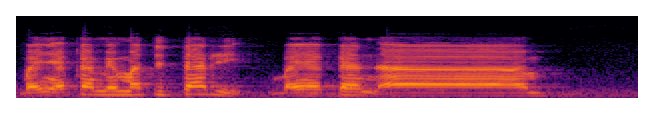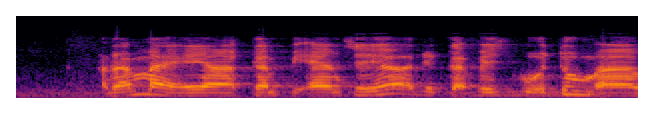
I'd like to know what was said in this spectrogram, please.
banyakkan memang tertarik banyakkan uh, ramai yang akan PM saya dekat Facebook tu uh,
